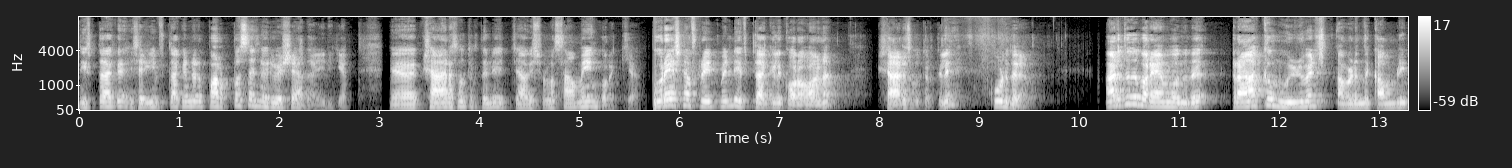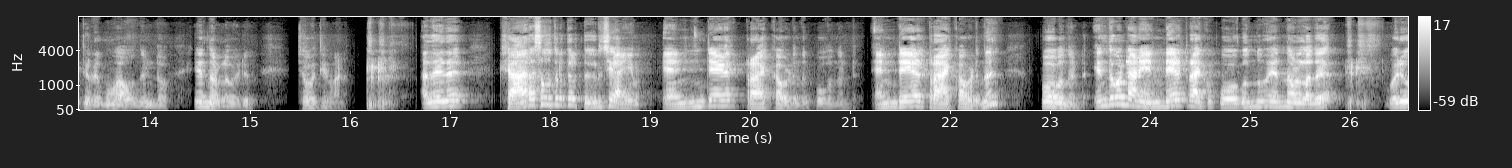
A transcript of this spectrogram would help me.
IFTAK ശരിക്കും ഇഫ്താഖിന്റെ ഒരു പർപ്പസ് തന്നെ ഒരു പക്ഷേ അതായിരിക്കാം. ക്ഷാരസൂത്രത്തിന് ആവശ്യമുള്ള സമയം കുറയ്ക്കുക. ഡ്യൂറേഷൻ ഓഫ് ട്രീറ്റ്മെന്റ് ഇഫ്താഖിൽ കുറവാണ്. ക്ഷാരസൂത്രത്തിൽ കൂടുതലാണ്. അടുത്തത് പറയാൻ പോകുന്നത് ട്രാക്ക് മുഴുവൻ അവിടെ നിന്ന് കംപ്ലീറ്റ് റിമൂവ് ആവുന്നുണ്ടോ എന്നുള്ള ഒരു ചോദ്യമാണ്. അതായത് ക്ഷാരസൂത്രത്തിൽ തീർച്ചയായും എന്റെ ട്രാക്ക് അവിടുന്ന് പോകുന്നുണ്ട്. എന്റെ ട്രാക്ക് അവിടുന്ന് പോകുന്നുണ്ട്. എന്തുകൊണ്ടാണ് എന്റെ ട്രാക്ക് പോകുന്നു എന്നുള്ളത് ഒരു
